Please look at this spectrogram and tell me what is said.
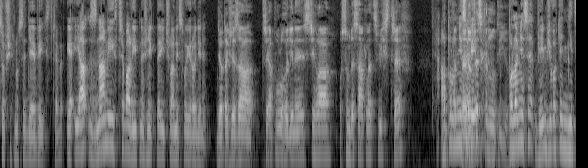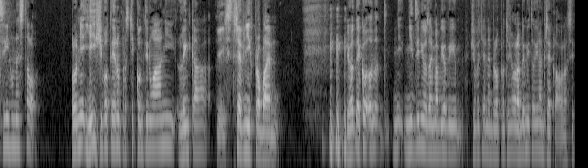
co všechno se děje v jejich střeve. Já, já znám jejich třeba líp než některý členy své rodiny. Jo, takže za tři a půl hodiny stihla 80 let svých střev. Ale podle To- mě to se v jej-. Podle mě se v jejím životě nic jiného nestalo. Podle mě její život je jenom prostě kontinuální linka Jejich střevních problémů. Jo, to jako nic jiného zajímavého v jejím životě nebylo, protože ona by mi to jinak řekla. Ona si,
